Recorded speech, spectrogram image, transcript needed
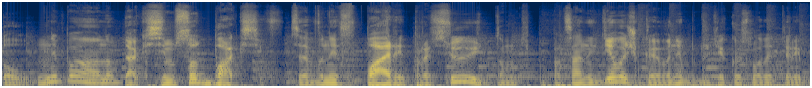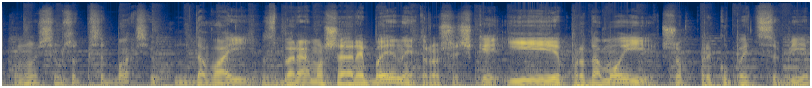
Toe. Непогано. Так, 700 баксів. Це вони в парі працюють, там, типу, пацан і дівчинка, і вони будуть якось ловити рибку. Ну, 750 баксів. Давай зберемо ще рибини трошечки і продамо її, щоб прикупити собі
